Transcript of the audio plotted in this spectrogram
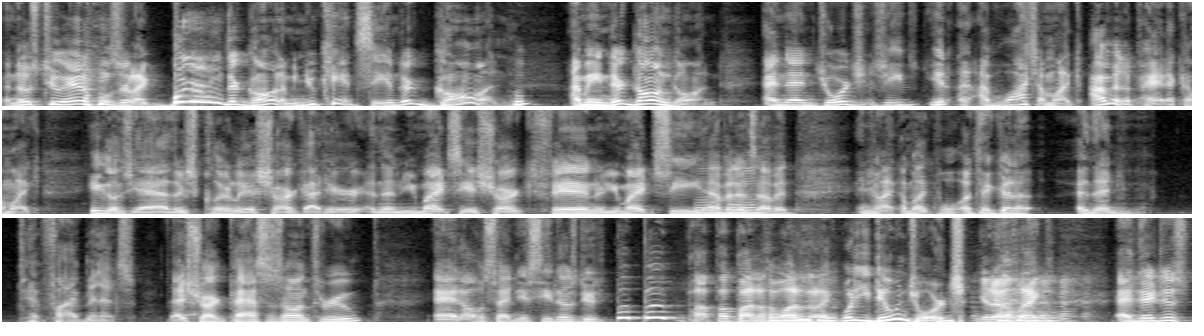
and those two animals are like boom, they're gone. I mean, you can't see them; they're gone. I mean, they're gone, gone. And then George, he, you know, I watch. I'm like, I'm in a panic. I'm like, he goes, yeah, there's clearly a shark out here, and then you might see a shark fin, or you might see mm-hmm. evidence of it, and you're like, I'm like, well, are they gonna? And then t- five minutes, that shark passes on through. And all of a sudden, you see those dudes boop boop pop up out of the water. They're like, "What are you doing, George?" You know, like, and they're just,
